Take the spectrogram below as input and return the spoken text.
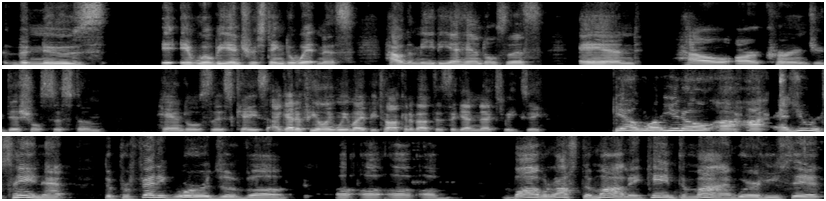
the news it, it will be interesting to witness how the media handles this and how our current judicial system handles this case. I got a feeling we might be talking about this again next week z yeah, well, you know, uh, I, as you were saying that, the prophetic words of uh, uh, uh, of Bob Rastamale came to mind, where he said,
